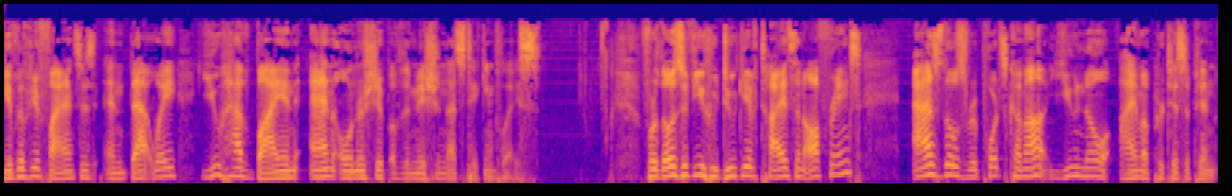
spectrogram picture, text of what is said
Give of your finances, and that way you have buy in and ownership of the mission that's taking place. For those of you who do give tithes and offerings, as those reports come out, you know I'm a participant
